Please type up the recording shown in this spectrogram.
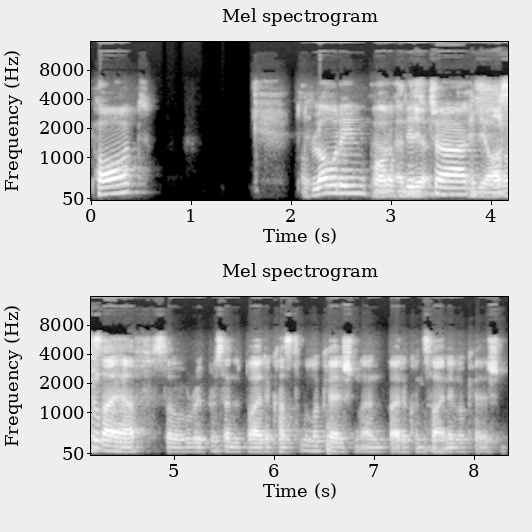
port of loading, port uh, of and the- discharge. and the Also- I have, so represented by the customer location and by the consignee location.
